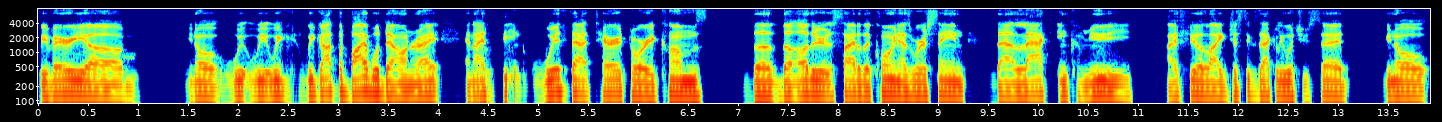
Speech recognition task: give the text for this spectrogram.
we very um you know we, we we we got the Bible down right. And I mm. think with that territory comes the the other side of the coin, as we're saying that lack in community. I feel like just exactly what you said. You know,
